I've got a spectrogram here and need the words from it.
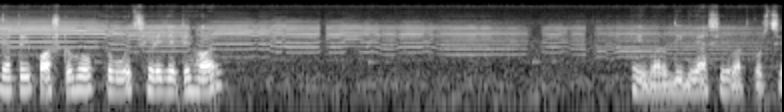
যতই কষ্ট হোক তবুও ছেড়ে যেতে হয়। এইবার দিদি আশীর্বাদ করছে।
